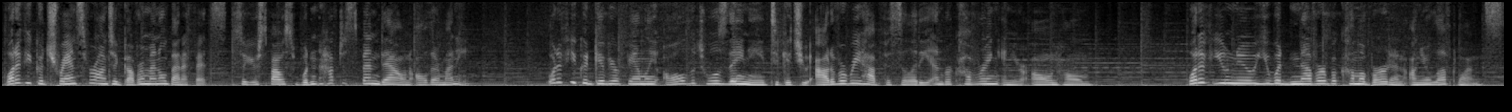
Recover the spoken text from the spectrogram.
What if you could transfer onto governmental benefits so your spouse wouldn't have to spend down all their money? What if you could give your family all the tools they need to get you out of a rehab facility and recovering in your own home? What if you knew you would never become a burden on your loved ones?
